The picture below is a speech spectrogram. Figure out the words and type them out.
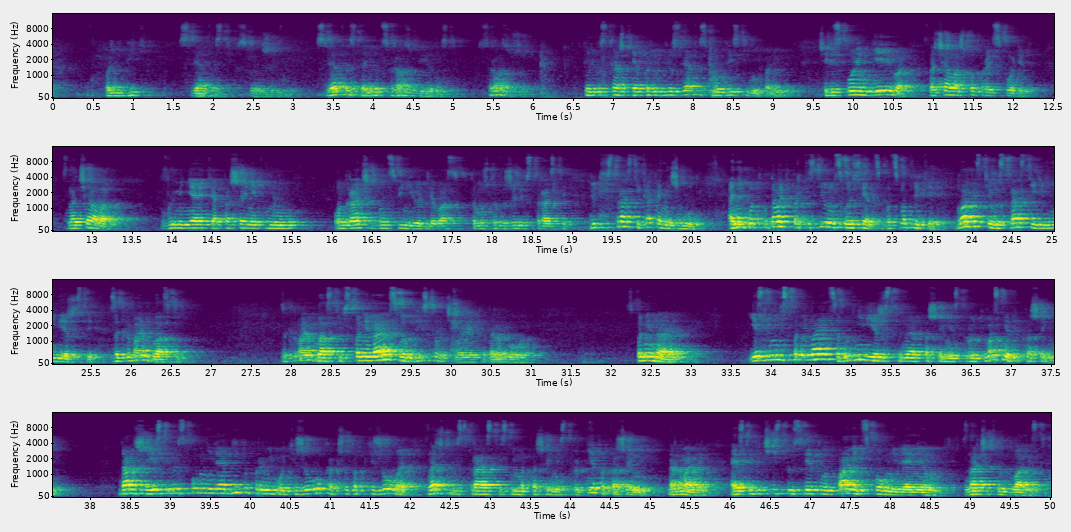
полюбить святость в своей жизни. Святость дает сразу верность. Сразу же. Теперь вы скажете, я полюблю святость, мой близкий не полюбит. Через корень дерева сначала что происходит? Сначала вы меняете отношение к нему, он раньше был свиньей для вас, потому что вы жили в страсти. Люди в страсти, как они живут? Они, вот, вот давайте протестируем свое сердце. Вот смотрите, благости вы, в страсти или в невежестве. Закрываем глазки. Закрываем глазки, вспоминаем своего близкого человека, дорогого. Вспоминаем. Если не вспоминается, вы в невежественные отношения строите, у вас нет отношений. Дальше, если вы вспомнили обиду про него, тяжело, как что-то тяжелое, значит вы страсти с ним отношения строите. Нет отношений нормальных. А если вы чистую светлую память вспомнили о нем, значит вы в благости.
